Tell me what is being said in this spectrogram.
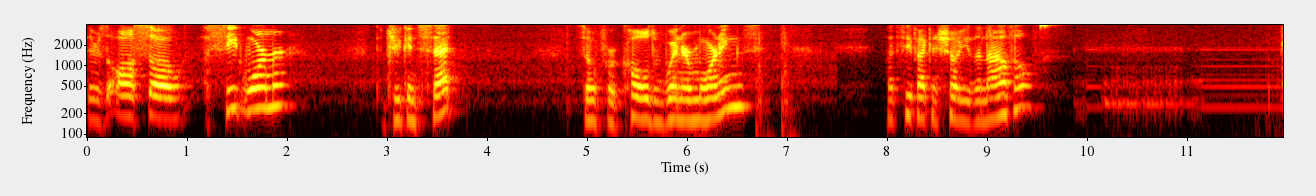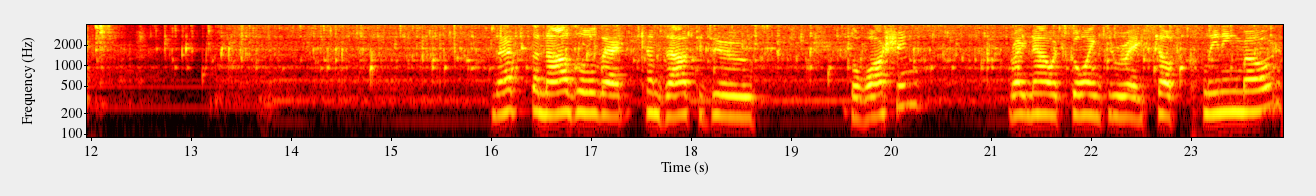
There's also a seat warmer that you can set. So for cold winter mornings. Let's see if I can show you the nozzle. That's the nozzle that comes out to do the washing. Right now it's going through a self-cleaning mode.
